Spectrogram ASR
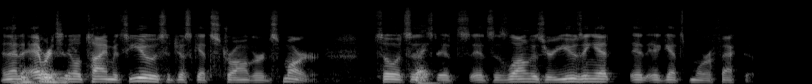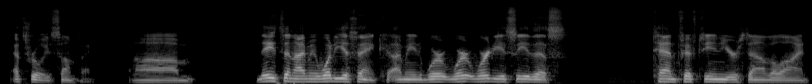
and then every single time it's used, it just gets stronger and smarter. So it's Right. it's, it's it's as long as you're using it, it, it gets more effective. That's really something. Um, Nathan, I mean, what do you think? I mean, where where where do you see this 10, 15 years down the line?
